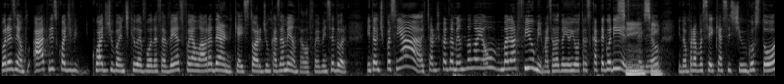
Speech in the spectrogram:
Por exemplo, a atriz coadju- coadjuvante que levou dessa vez foi a Laura Dern, que é a história de um casamento. Ela foi a vencedora. Então, tipo assim, ah, a história de casamento não ganhou o melhor filme, mas ela ganhou em outras categorias, Sim, entendeu? sim. Então, pra você que assistiu e gostou,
